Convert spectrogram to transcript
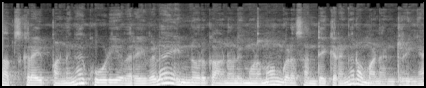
சப்ஸ்கிரைப் பண்ணுங்கள் கூடிய விரைவில் இன்னொரு காணொளி மூலமாக உங்களை சந்திக்கிறேங்க. ரொம்ப நன்றிங்க.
